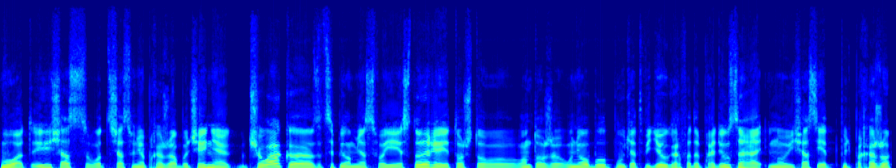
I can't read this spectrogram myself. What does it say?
Вот, и сейчас, вот сейчас у него прохожу обучение. Чувак э, зацепил меня своей историей, то, что он тоже, у него был путь от видеографа до продюсера, ну, и сейчас я этот путь прохожу.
